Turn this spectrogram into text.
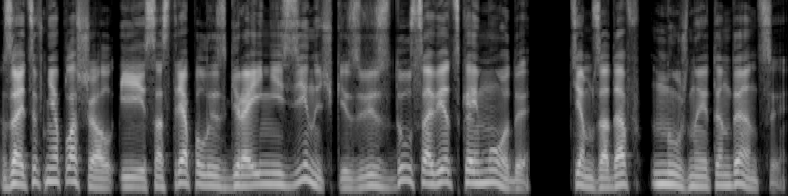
Зайцев не оплошал и состряпал из героини Зиночки звезду советской моды, тем задав нужные тенденции.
